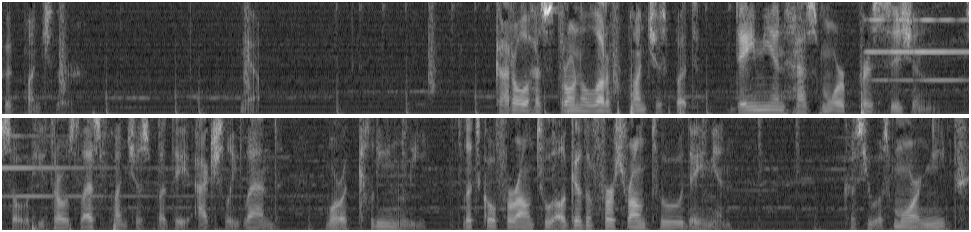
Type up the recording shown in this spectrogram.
Good punch there. Yeah. Karol has thrown a lot of punches, but Damien has more precision. So he throws less punches, but they actually land more cleanly. Let's go for round two. I'll give the first round to Damien. Because he was more neat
